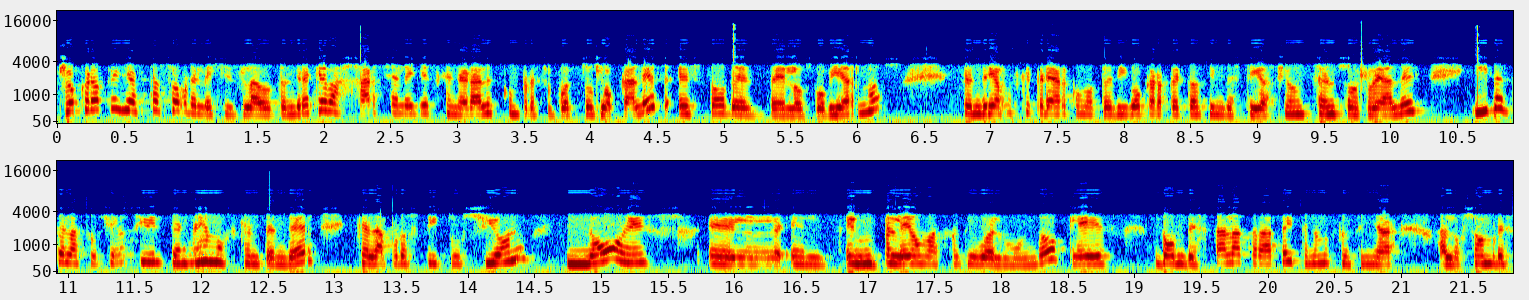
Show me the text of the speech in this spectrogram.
Yo creo que ya está sobre legislado. Tendría que bajarse a leyes generales con presupuestos locales, esto desde los gobiernos tendríamos que crear, como te digo, carpetas de investigación, censos reales y desde la sociedad civil tenemos que entender que la prostitución no es el, empleo más antiguo del mundo, que es donde está la trata y tenemos que enseñar a los hombres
